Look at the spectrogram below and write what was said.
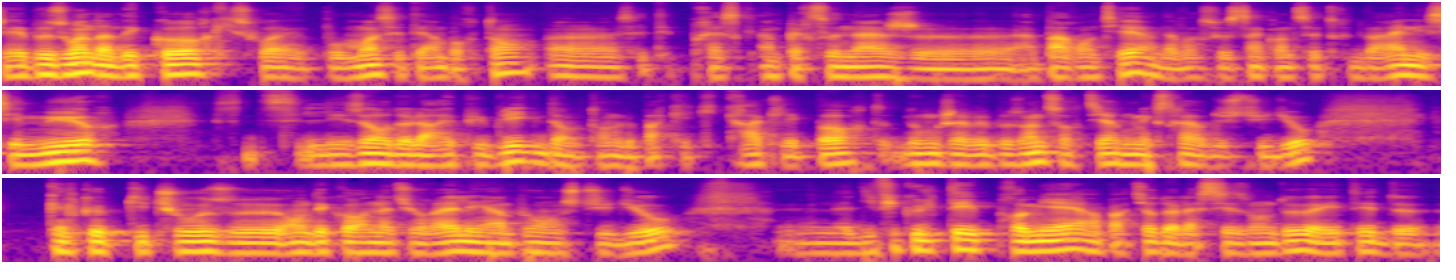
J'avais besoin d'un décor qui soit, pour moi, c'était important. c'était presque un personnage à part entière, d'avoir ce 57 rue de Varennes et ces murs, les ors de la République, d'entendre le parquet qui craque, les portes. Donc, j'avais besoin de sortir, de m'extraire du studio quelques petites choses en décor naturel et un peu en studio. La difficulté première à partir de la saison 2 a été de,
